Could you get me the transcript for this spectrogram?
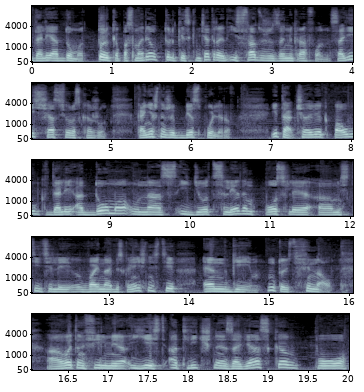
вдали от дома. Только посмотрел, только из кинотеатра и сразу же за микрофон. Садись, сейчас все расскажу. Конечно же, без спойлеров. Итак, Человек-паук вдали от дома у нас идет следом после э, Мстителей Война бесконечности Endgame. Ну, то есть финал. А в этом фильме есть отличная завязка по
